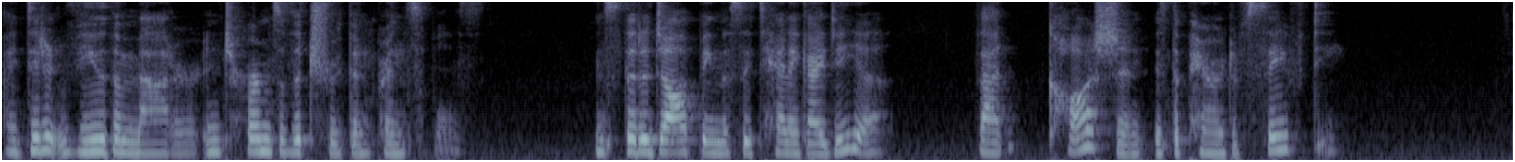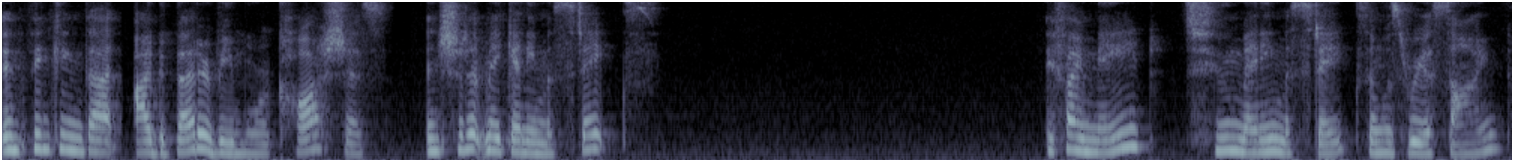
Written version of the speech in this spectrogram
I didn't view the matter in terms of the truth and principles, instead adopting the satanic idea that caution is the parent of safety, and thinking that I'd better be more cautious and shouldn't make any mistakes. If I made too many mistakes and was reassigned,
